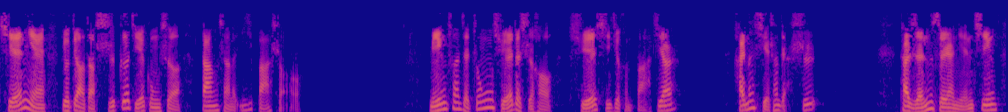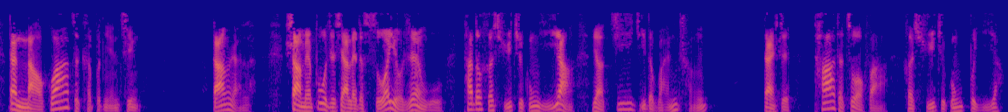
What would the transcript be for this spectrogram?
前年又调到石歌节公社当上了一把手。明川在中学的时候学习就很拔尖儿，还能写上点诗。他人虽然年轻，但脑瓜子可不年轻。当然了。上面布置下来的所有任务，他都和徐志公一样要积极的完成。但是他的做法和徐志公不一样，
